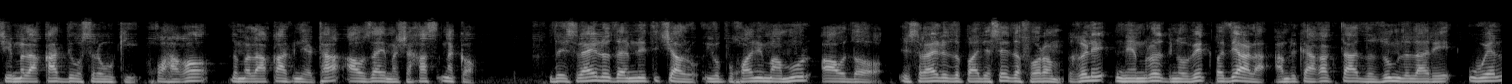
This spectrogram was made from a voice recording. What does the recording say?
چې ملاقات دې ورسره وکړي، خو هغه د ملاقات نېټه او ځای مشخص نه کړ. د اسراییلو د امنیتي چارو یو پخوانی مامور او د اسراییلو د پالیسۍ د فورم غړي نیمرود نوویک په دې اړه امریکا غږ ته د زوم له لارې وویل،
